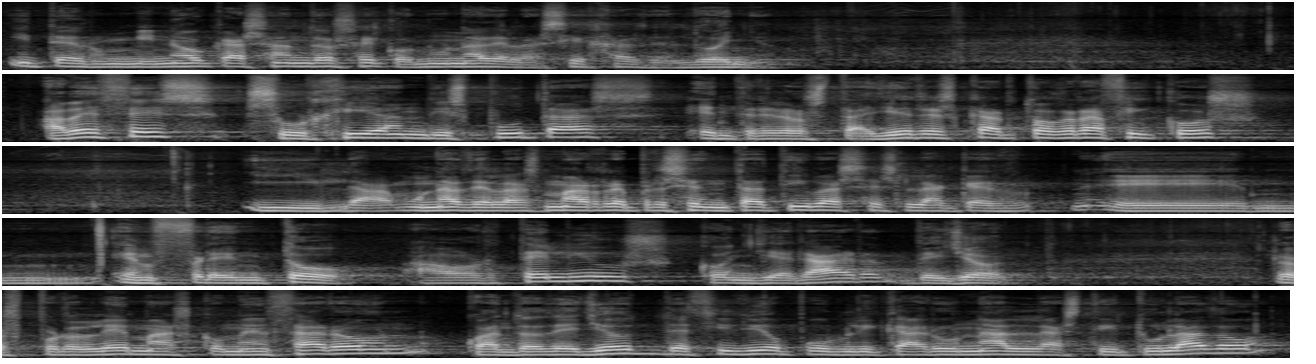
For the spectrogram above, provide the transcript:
y terminó casándose con una de las hijas del dueño. A veces surgían disputas entre los talleres cartográficos y una de las más representativas es la que eh, enfrentó a Ortelius con Gerard de Jot. Los problemas comenzaron cuando De Jot decidió publicar un atlas titulado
